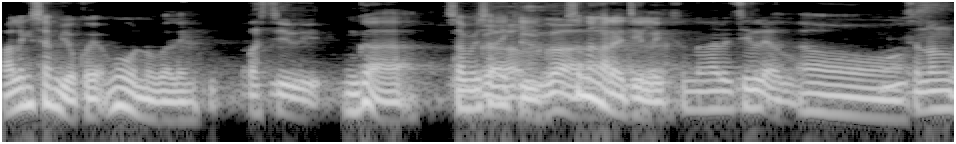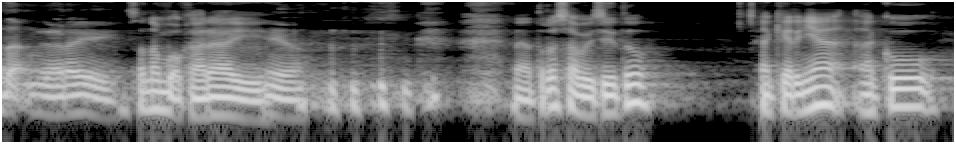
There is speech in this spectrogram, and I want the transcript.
Paling Sam yo koyo ngono paling. Pas cilik. Enggak, sampai saiki. enggak. Seneng arek cilik. Seneng ada cilik aku. Oh, Seneng tak nggarai. seneng mbok garai. Iya. Nah, terus habis itu akhirnya aku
